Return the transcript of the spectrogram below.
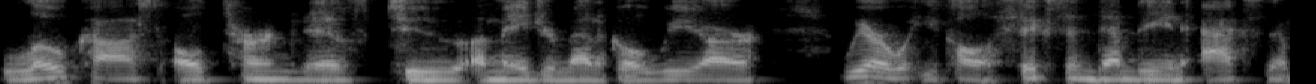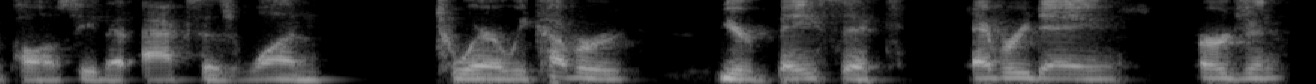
low cost alternative to a major medical. We are we are what you call a fixed indemnity and accident policy that acts as one to where we cover your basic everyday urgent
